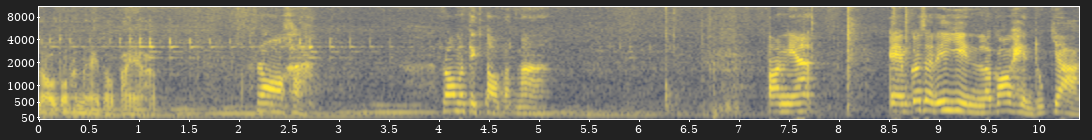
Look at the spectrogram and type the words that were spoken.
เราต้องทำยังไงต่อไปอะครับ รอค่ะ รอมันติดต่อกลับมา ตอนเนี้ยเอมก็จะได้ยินแล้วก็เห็นทุกอย่าง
